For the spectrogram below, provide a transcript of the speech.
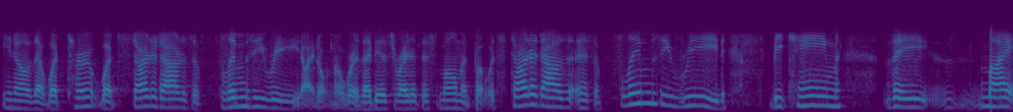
You know that what tur- what started out as a flimsy reed i don't know where that is right at this moment but what started out as, as a flimsy reed became the my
